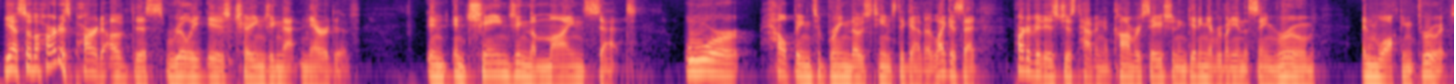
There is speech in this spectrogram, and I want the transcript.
yeah. So the hardest part of this really is changing that narrative, in in changing the mindset, or helping to bring those teams together. Like I said, part of it is just having a conversation and getting everybody in the same room and walking through it.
